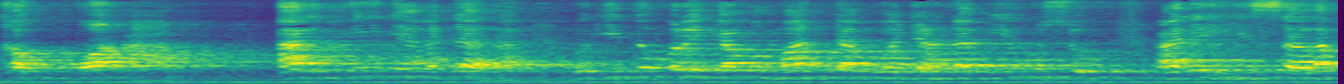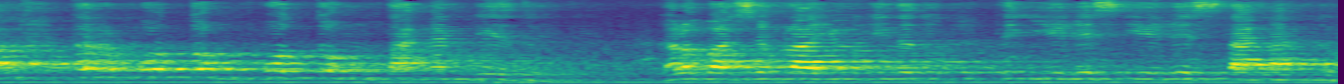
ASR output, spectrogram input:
qata'a artinya adalah begitu mereka memandang wajah Nabi Yusuf alaihi salam terpotong-potong tangan dia tu kalau bahasa Melayu kita tu teriris-iris tangan tu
